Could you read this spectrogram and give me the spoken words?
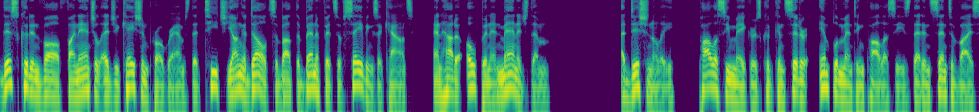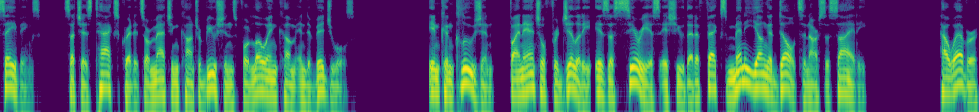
This could involve financial education programs that teach young adults about the benefits of savings accounts and how to open and manage them. Additionally, policymakers could consider implementing policies that incentivize savings, such as tax credits or matching contributions for low-income individuals. In conclusion, financial fragility is a serious issue that affects many young adults in our society. However,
